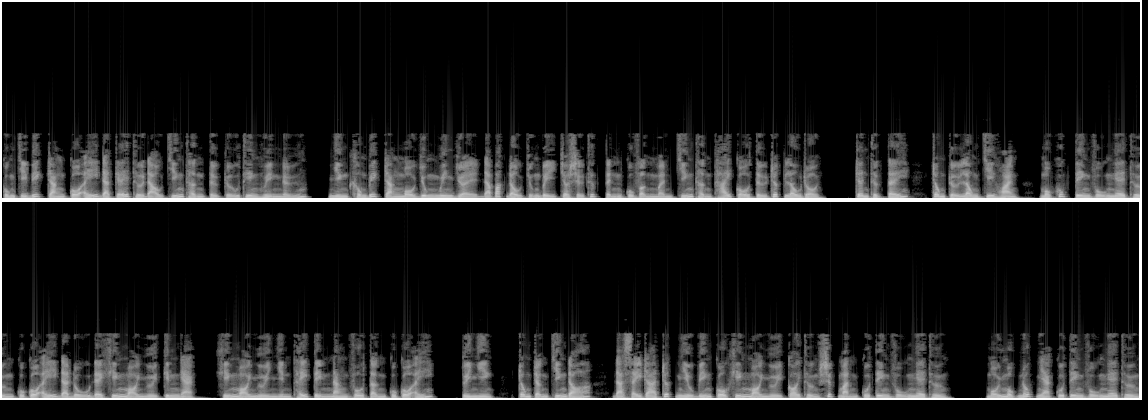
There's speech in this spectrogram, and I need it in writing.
cũng chỉ biết rằng cô ấy đã kế thừa đạo chiến thần từ cửu thiên huyền nữ, nhưng không biết rằng mộ dung nguyên Duệ đã bắt đầu chuẩn bị cho sự thức tỉnh của vận mệnh chiến thần thái cổ từ rất lâu rồi. Trên thực tế, trong cự long chi hoàng, một khúc tiên vũ nghe thường của cô ấy đã đủ để khiến mọi người kinh ngạc, khiến mọi người nhìn thấy tiềm năng vô tận của cô ấy. Tuy nhiên, trong trận chiến đó, đã xảy ra rất nhiều biến cố khiến mọi người coi thường sức mạnh của tiên vũ nghe thường. Mỗi một nốt nhạc của tiên vũ nghe thường,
